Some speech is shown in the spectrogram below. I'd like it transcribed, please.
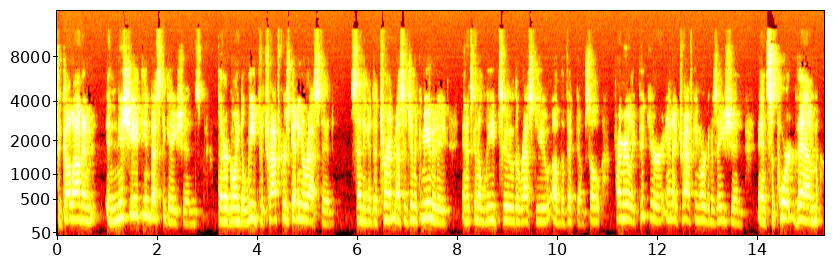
to go out and initiate the investigations that are going to lead to traffickers getting arrested sending a deterrent message in a community, and it's going to lead to the rescue of the victim. So, primarily pick your anti trafficking organization and support them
